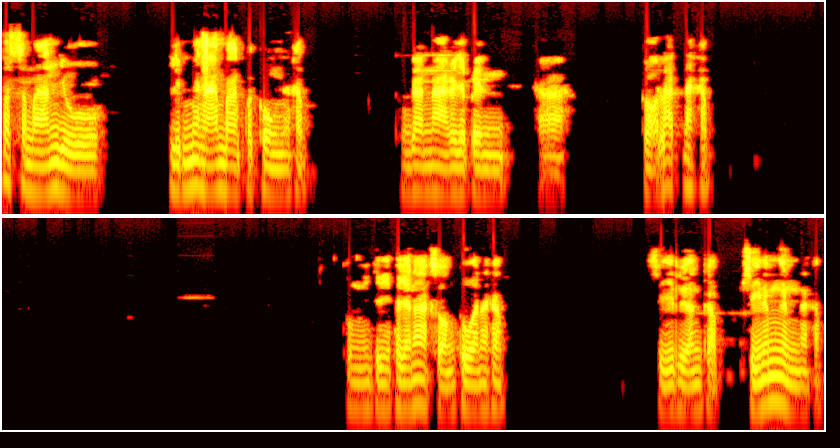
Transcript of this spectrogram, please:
วัดสมานอยู่ริมแม่น้ำบางปะกงนะครับ ตรงด้านหน้าก็จะเป็นเกาะลัดนะครับ ตรงนี้จะมีพญานาคสองตัวนะครับ สีเหลืองกับสีน้ำเงินนะครับ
